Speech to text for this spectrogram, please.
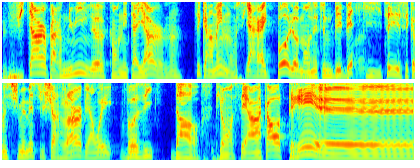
8 heures par nuit, là, qu'on est ailleurs, là. Tu sais, quand même, on s'y arrête pas, là, mais on est une bébite Ouais. qui, tu sais, c'est comme si je me mets sur le chargeur, puis ah ouais, vas-y, dors. Puis on, c'est encore très... euh,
